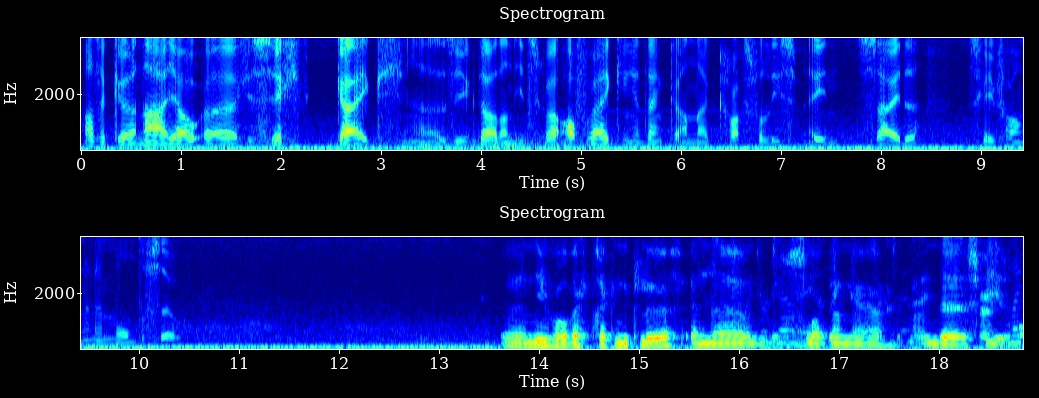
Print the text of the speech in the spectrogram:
Als ik eh, naar jouw eh, gezicht kijk, eh, zie ik daar dan iets qua afwijkingen. Denk aan eh, krachtsverlies, één zijde, scheef hangende mond of zo. In ieder geval wegtrekkende kleur en eh, verslapping eh, in de spieren.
